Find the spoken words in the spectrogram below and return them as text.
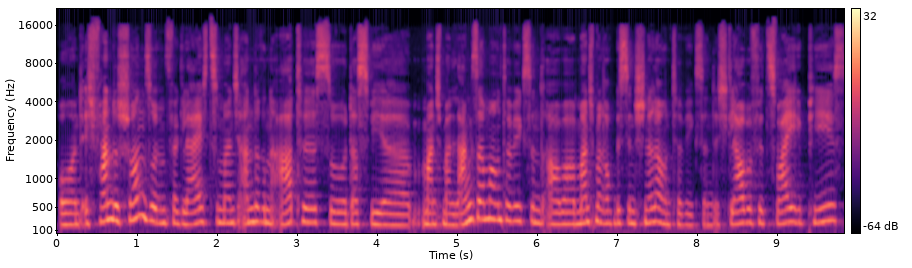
Und ich fand es schon so im Vergleich zu manch anderen Artists, so dass wir manchmal langsamer unterwegs sind, aber manchmal auch ein bisschen schneller unterwegs sind. Ich glaube, für zwei EPs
